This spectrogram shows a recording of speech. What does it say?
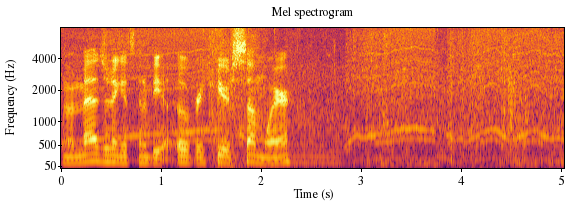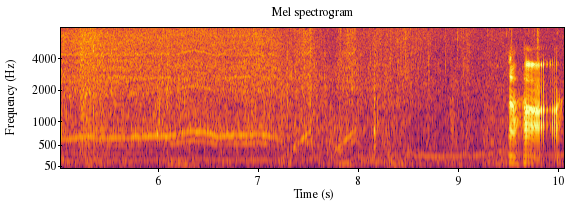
I'm imagining it's going to be over here somewhere. Aha.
